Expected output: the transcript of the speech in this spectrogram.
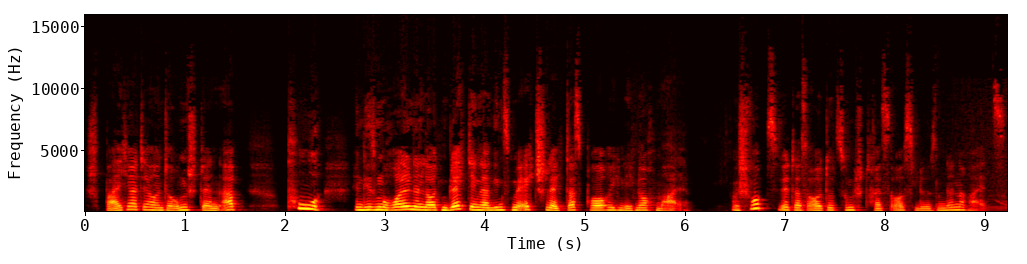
speichert er unter Umständen ab, puh, in diesem rollenden lauten Blechding, da ging's mir echt schlecht, das brauche ich nicht nochmal. Und schwupps wird das Auto zum stressauslösenden Reiz.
